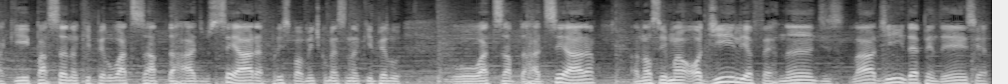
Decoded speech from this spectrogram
aqui passando aqui pelo WhatsApp da Rádio Ceará, principalmente começando aqui pelo WhatsApp da Rádio Ceará. A nossa irmã Odília Fernandes, lá de Independência,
